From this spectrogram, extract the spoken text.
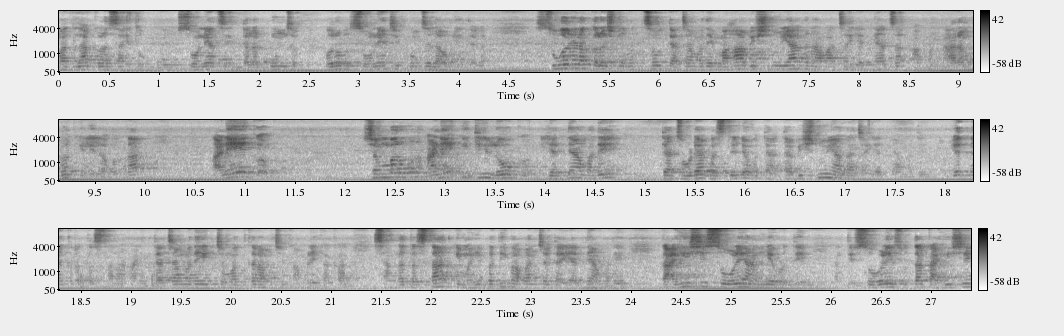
मधला कळस आहे तो सोन्याचे त्याला कुंज बरोबर? सोन्याची कुंज लावली त्याला. सुवर्ण कलश महोत्सव त्याच्यामध्ये महाविष्णू याग नावाचा यज्ञाचा आपण आरंभ केलेला होता. अनेक शंभरहून अनेक इथे लोक यज्ञामध्ये त्या जोड्या बसलेल्या होत्या. त्या विष्णू यागाच्या यज्ञामध्ये यज्ञ करत असताना आणि त्याच्यामध्ये एक चमत्कार आमचे कांबळे काका सांगत असतात की महिपती बाबांच्या त्या यज्ञामध्ये काहीशे सोहळे आणले होते. आणि ते सोहळे सुद्धा काहीशे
